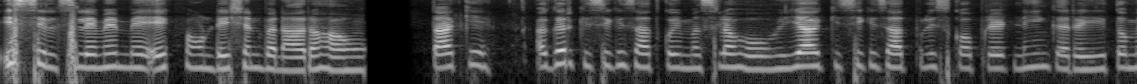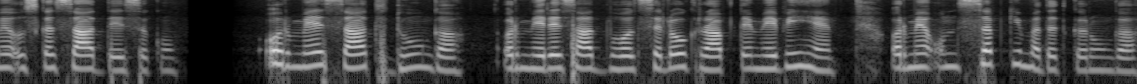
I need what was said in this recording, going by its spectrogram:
इस सिलसिले में मैं एक फ़ाउंडेशन बना रहा हूँ, ताकि अगर किसी के साथ कोई मसला हो या किसी के साथ पुलिस कोऑपरेट नहीं कर रही तो मैं उसका साथ दे सकूँ। और मैं साथ दूँगा, और मेरे साथ बहुत से लोग रबते में भी हैं, और मैं उन सब की मदद करूँगा,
